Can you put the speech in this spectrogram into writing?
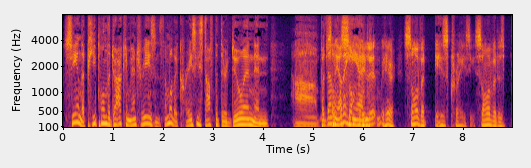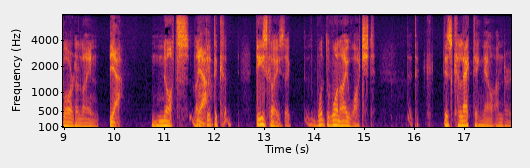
seeing the people in the documentaries and some of the crazy stuff that they're doing. And, uh, but then some, the other some, hand, here, some of it is crazy. Some of it is borderline yeah, nuts. Like Yeah. the, the, these guys, like the one I watched, the, the, there's collecting now under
